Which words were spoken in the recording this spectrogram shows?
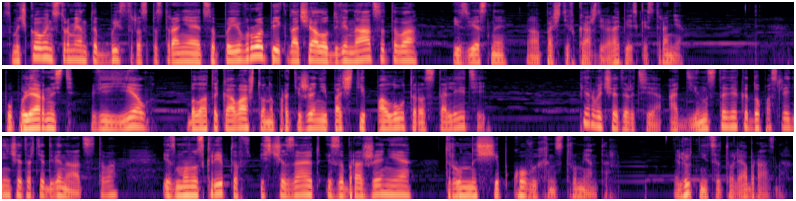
смычковые инструменты быстро распространяются по Европе и к началу 12 известны а, почти в каждой европейской стране. Популярность Виел была такова, что на протяжении почти полутора столетий, первой четверти XI века до последней четверти XII, из манускриптов исчезают изображения трунно-щипковых инструментов, лютниц и толеобразных.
